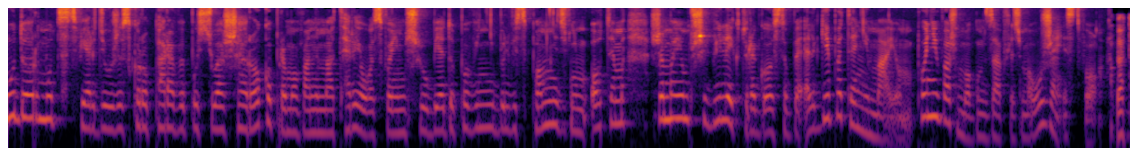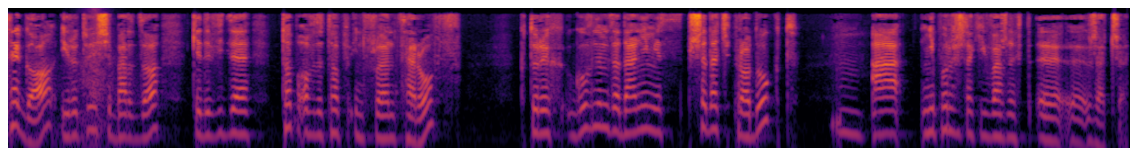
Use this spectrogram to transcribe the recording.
Udormut stwierdził, że skoro para wypuściła szeroko promowany materiał o swoim ślubie, to powinni byli wspomnieć w nim o tym, że mają przywilej, którego osoby LGBT nie mają, ponieważ mogą zawrzeć małżeństwo. Dlatego irytuję się bardzo, kiedy widzę top of the top influencerów, których głównym zadaniem jest sprzedać produkt, a nie poruszyć takich ważnych e, e, rzeczy.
